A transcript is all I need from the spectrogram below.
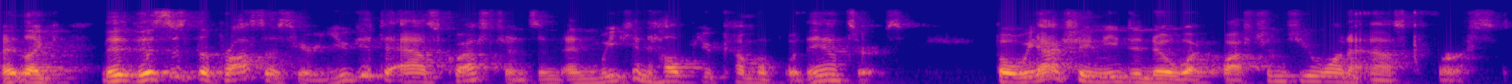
Right? Like th- this is the process here. You get to ask questions, and, and we can help you come up with answers. But we actually need to know what questions you want to ask first.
